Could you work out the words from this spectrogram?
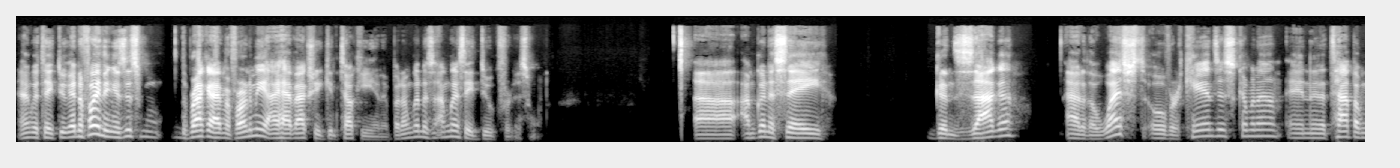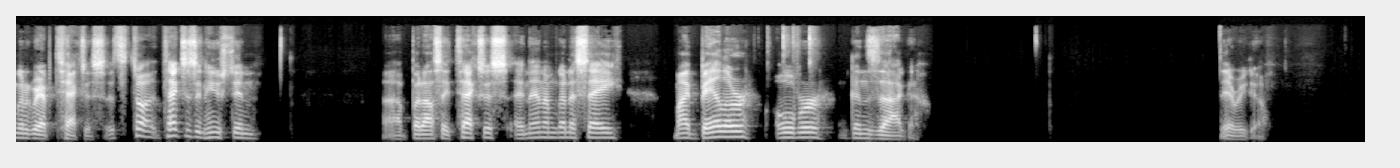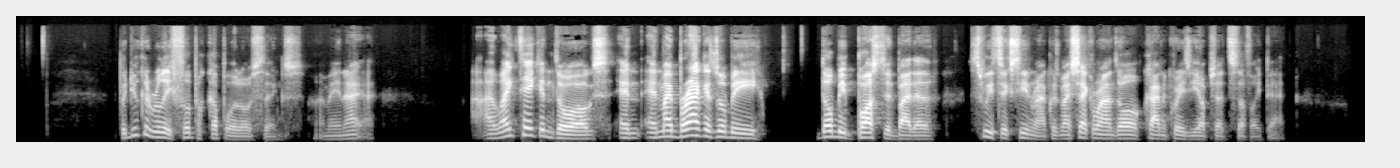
I'm going to take Duke. And the funny thing is, this the bracket I have in front of me. I have actually Kentucky in it, but I'm going to I'm going to say Duke for this one. Uh, I'm going to say Gonzaga out of the West over Kansas coming out, and in the top, I'm going to grab Texas. It's t- Texas and Houston, uh, but I'll say Texas, and then I'm going to say my Baylor over Gonzaga. There we go. But you could really flip a couple of those things. I mean, I I like taking dogs, and and my brackets will be they'll be busted by the Sweet 16 round because my second round's all kind of crazy upset stuff like that.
